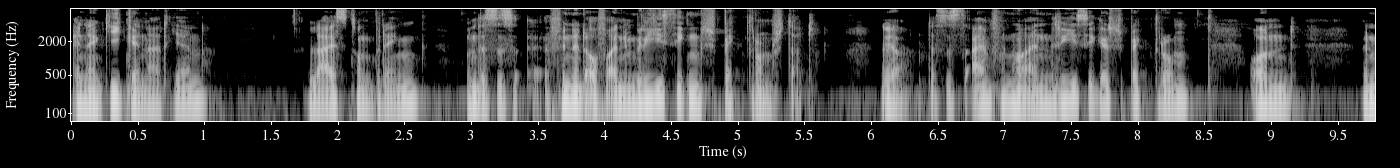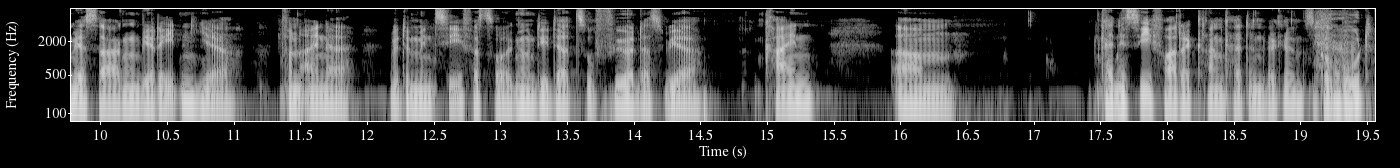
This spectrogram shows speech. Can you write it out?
Energie generieren, Leistung bringen und das ist, findet auf einem riesigen Spektrum statt. Ja. Das ist einfach nur ein riesiges Spektrum. Und wenn wir sagen, wir reden hier von einer Vitamin C-Versorgung, die dazu führt, dass wir kein, ähm, keine Seefahrerkrankheit entwickeln, Skorbut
